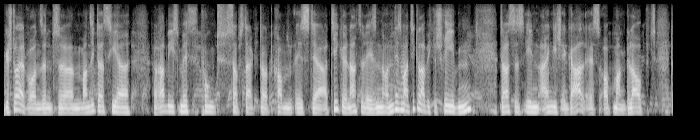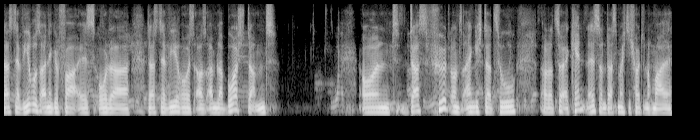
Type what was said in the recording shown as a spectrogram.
gesteuert worden sind. Ähm, man sieht das hier, rabbismith.substack.com ist der Artikel nachzulesen. Und in diesem Artikel habe ich geschrieben, dass es ihnen eigentlich egal ist, ob man glaubt, dass der Virus eine Gefahr ist oder dass der Virus aus einem Labor stammt. Und das führt uns eigentlich dazu, oder zur Erkenntnis, und das möchte ich heute nochmal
